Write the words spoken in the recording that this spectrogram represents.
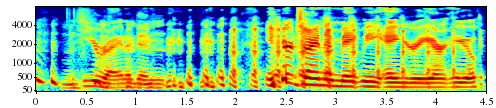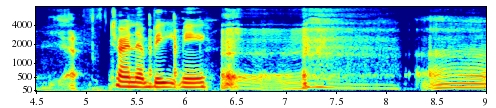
You're right, I didn't. You're trying to make me angry, aren't you? yes. Trying to beat me. Uh,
